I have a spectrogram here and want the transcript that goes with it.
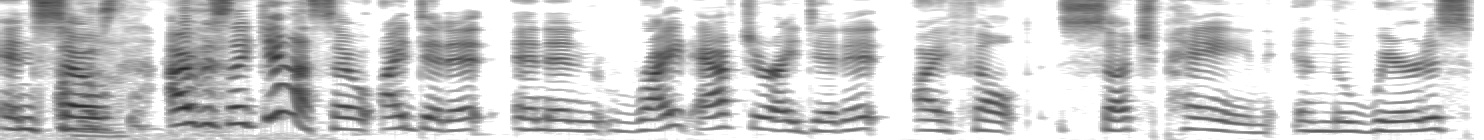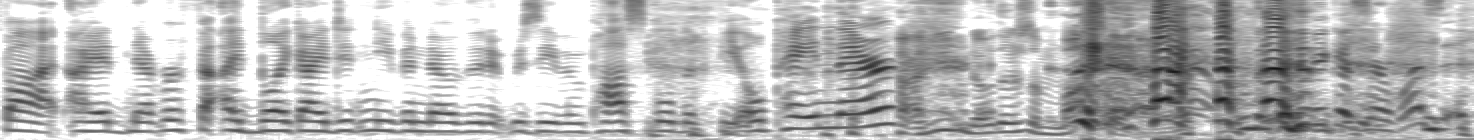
And so I was like, yeah. So I did it. And then right after I did it, I felt such pain in the weirdest spot. I had never felt, I'd, like, I didn't even know that it was even possible to feel pain there I didn't even know there's a muscle. there. because there wasn't.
